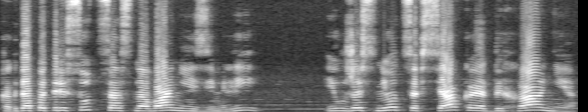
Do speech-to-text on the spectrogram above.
когда потрясутся основания земли, и ужаснется всякое дыхание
